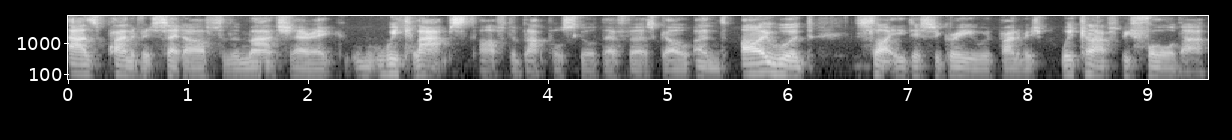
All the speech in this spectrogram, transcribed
as Paunovic said after the match, Eric, we collapsed after Blackpool scored their first goal. And I would slightly disagree with Paunovic. We collapsed before that.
